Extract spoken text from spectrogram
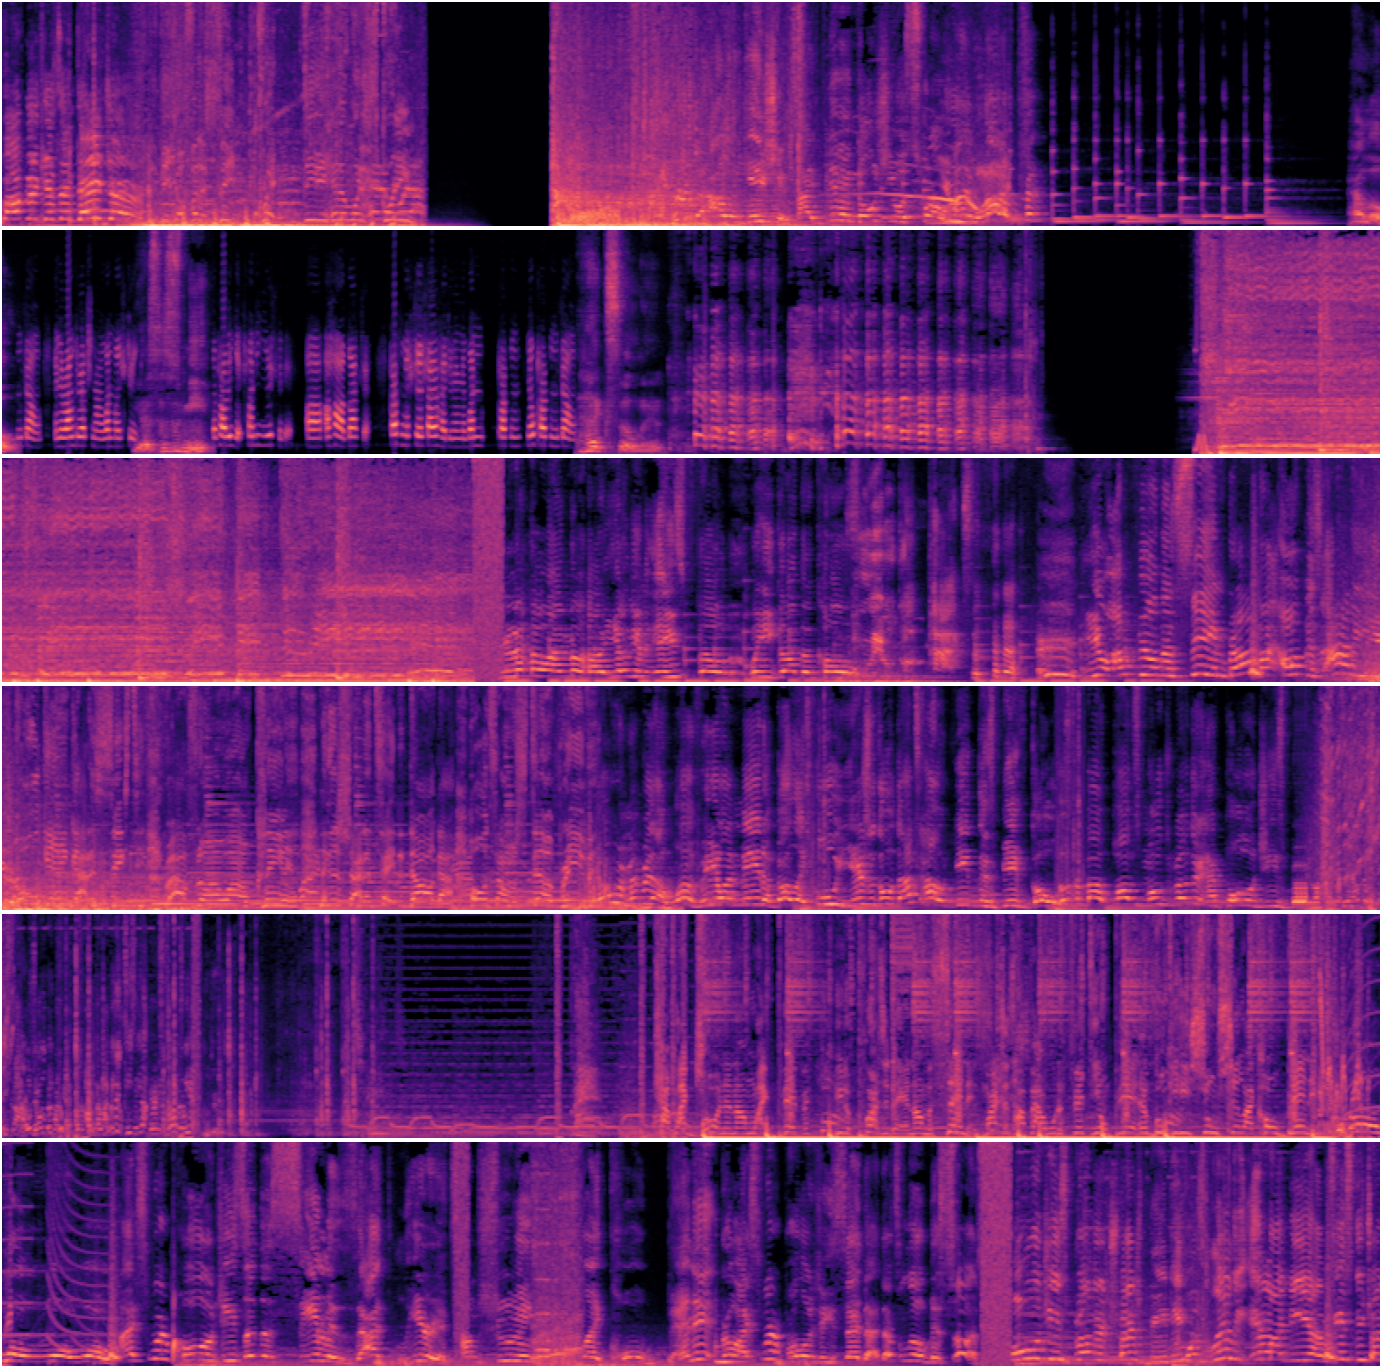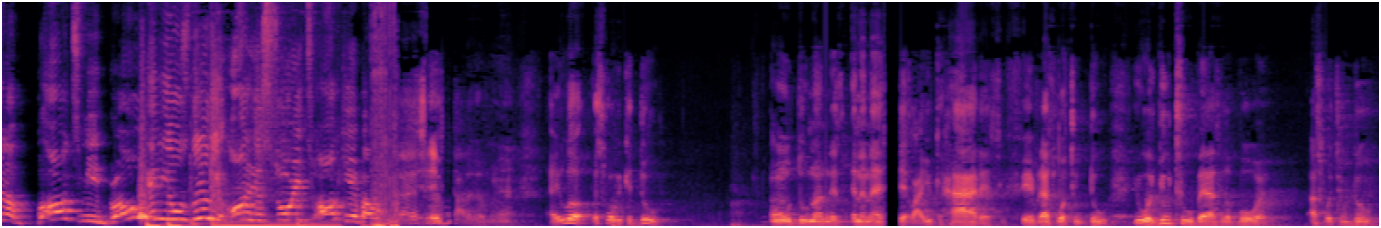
public is in danger! Yo fell asleep. Quick, Didi hit him with a scream. I heard the allegations. I didn't know she was 12. You I'm what? not a pre- Hello? Yes, this is me. Excellent. Know how Young and Ace felt when he got the call. Julio got packed. Yo, I feel the same, bro. My op is out of here. Whole gang got a 60. Ralph Lauren while I'm cleaning. Niggas try to take the dog out. Whole time I'm still breathing. Y'all remember that one video I made about like two years ago? That's how deep this beef goes. It was about Pop Smoke's brother and Polo G's brother. President and I'm a senate. Might just hop out with a 50 on bid. And Bookie, he shooting shit like Cole Bennett. Whoa, whoa, whoa, whoa. I swear Polo G said the same exact lyrics. I'm shooting like Cole Bennett? Bro, I swear Polo G said that. That's a little bit sus. Polo G's brother, Trench Baby, was literally in my DM basically trying to box me, bro. And he was literally on his story talking about me. That shit out of here, man. Hey, look, that's what we could do. I don't do none of this internet shit. Like, you can hide this, you feel me? That's what you do. You a YouTube ass little boy. That's what you do.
